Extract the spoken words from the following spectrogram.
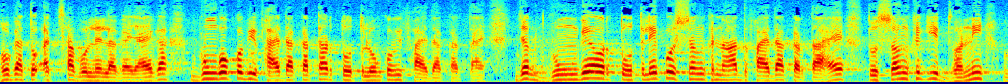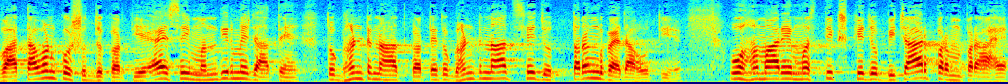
होगा तो अच्छा बोलने लगा जाएगा। गूंगों को भी फ़ायदा करता है और तोतलों को भी फ़ायदा करता है। जब गूँगे और तोतले को शंखनाद फ़ायदा करता है तो शंख की ध्वनि वातावरण को शुद्ध करती है। ऐसे ही मंदिर में जाते हैं तो घंटनाद करते हैं। तो घंटनाद से जो तरंग पैदा होती है, वो हमारे मस्तिष्क के जो विचार परंपरा है,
